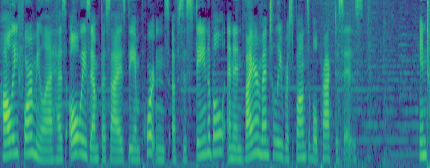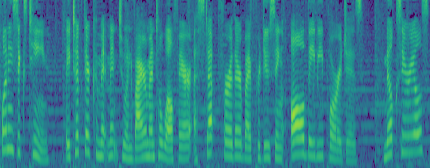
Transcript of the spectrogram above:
Holle Formula has always emphasized the importance of sustainable and environmentally responsible practices. In 2016, they took their commitment to environmental welfare a step further by producing all baby porridges, milk cereals,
